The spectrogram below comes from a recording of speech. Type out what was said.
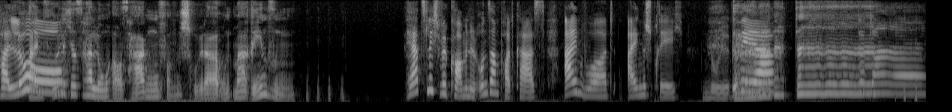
Hallo. Ein fröhliches Hallo aus Hagen von Schröder und Marensen. Herzlich willkommen in unserem Podcast. Ein Wort, ein Gespräch, null Gewehr. Da, da, Da, da.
